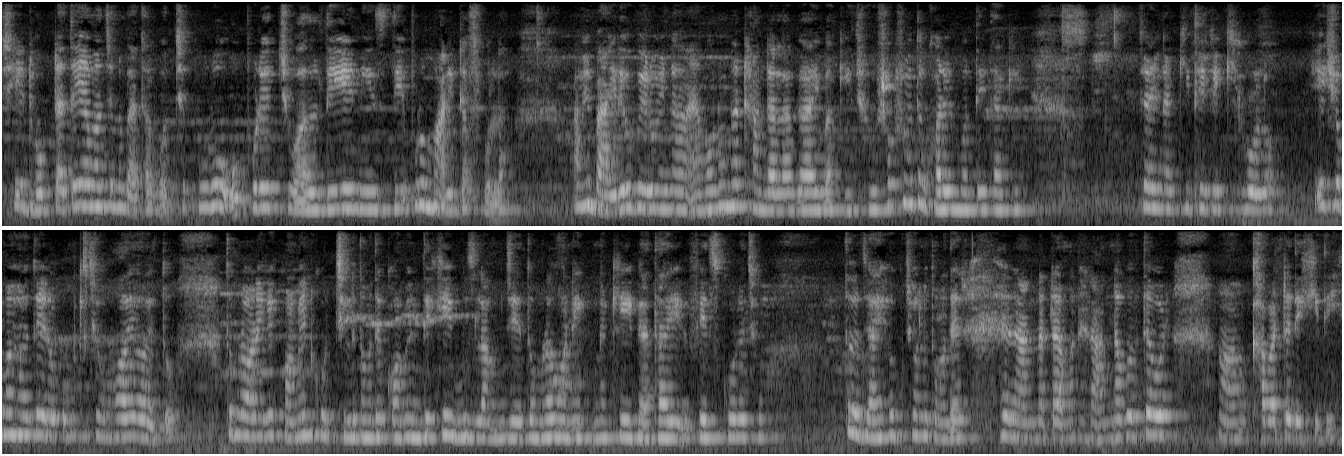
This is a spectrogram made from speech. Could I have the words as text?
সেই ঢোকটাতেই আমার যেন ব্যথা করছে। পুরো ওপরের চোয়াল দিয়ে, নিচ দিয়ে পুরো মাড়িটা ফোলা। আমি বাইরেও বেরোই না, এমনও না ঠান্ডা লাগাই বা কিছু। সবসময় তো ঘরের মধ্যেই থাকি। জানি না কী থেকে কি হলো। এই সময় হয়তো এরকম কিছু হয় হয়তো। তোমরা অনেকে কমেন্ট করছিলে, তোমাদের কমেন্ট দেখেই বুঝলাম যে তোমরাও অনেক নাকি ব্যথায় ফেস করেছ। তো যাই হোক, চলো তোমাদের রান্নাটা মানে রান্না বলতে ওর খাবারটা দেখিয়ে দিই।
